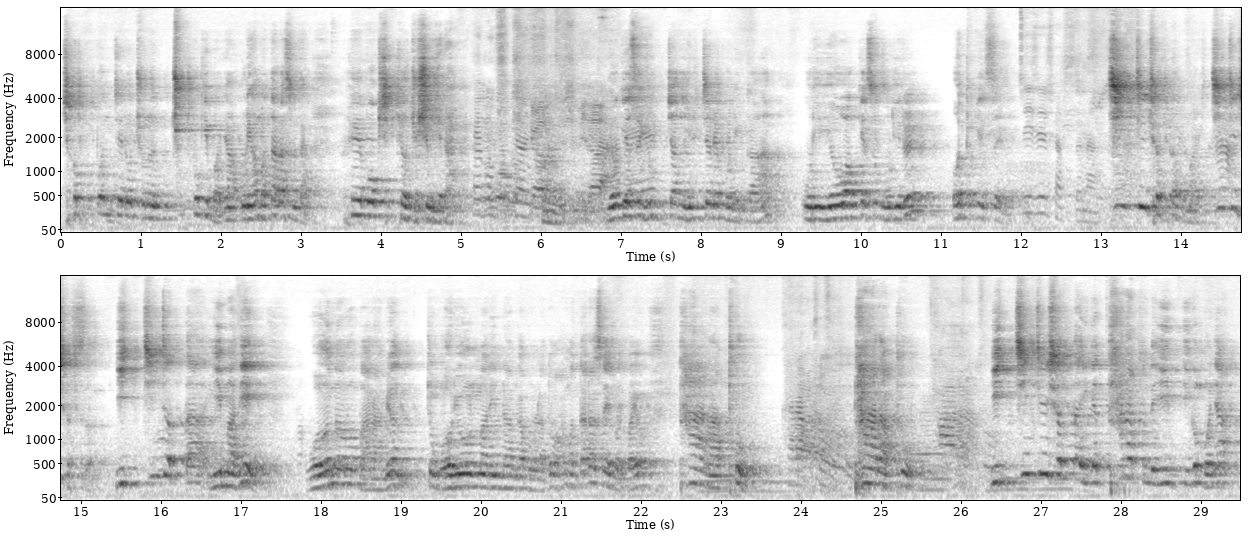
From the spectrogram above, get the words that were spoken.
첫 번째로 주는 축복이 뭐냐? 우리 한번 따랐습니다. 회복시켜 주십니다. 회복시켜 주십니다. 여기에서 6장 1절에 보니까 우리 여호와께서 우리를 어떻게 했어요? 찢으셨으나 찢으셨다고 말이에요. 찢으셨어. 이 찢었다 이 말이 원어로 말하면 좀 어려운 말인가 몰라도 한번 따라서 해볼까요? 타라푸, 타라푸 타라푸. 이 찢으셨다 이게 타라푸인데 이 이건 뭐냐?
